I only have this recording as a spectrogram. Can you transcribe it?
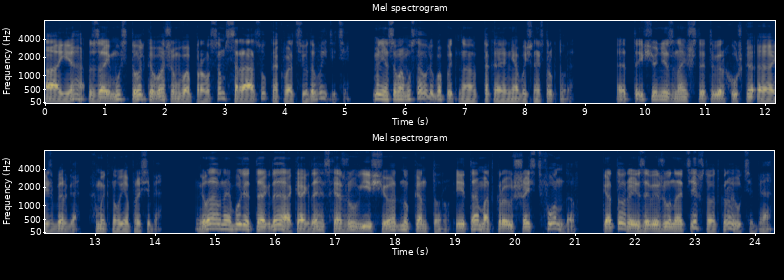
А я займусь только вашим вопросом сразу, как вы отсюда выйдете. Мне самому стало любопытно такая необычная структура. «Это еще не знаешь, что это верхушка айсберга», — хмыкнул я про себя. «Главное будет тогда, когда я схожу в еще одну контору, и там открою шесть фондов, которые завяжу на те, что открою у тебя».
